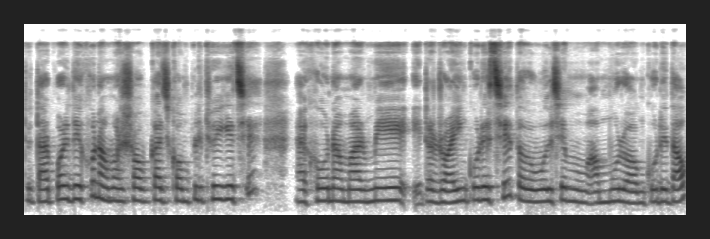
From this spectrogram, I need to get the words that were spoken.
তো তারপরে দেখুন, আমার সব কাজ কমপ্লিট হয়ে গেছে। এখন আমার মেয়ে এটা ড্রয়িং করেছে, তো বলছে, আম্মু, রং করে দাও।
